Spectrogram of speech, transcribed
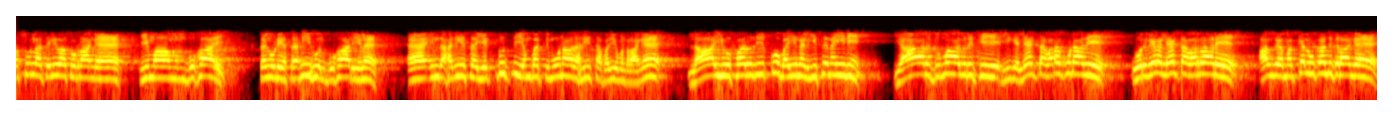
ரசூல்லா தெளிவா சொல்றாங்க. இமாம் புகாரி தங்களுடைய சஹீஹுல் புகாரியில இந்த ஹதீஸ எட்நூத்தி எண்பத்தி மூணாவது ஹதீஸா பதிவு பண்றாங்க. லா யுஃபர்ரிகு பைனல் இசனைனி. யார் ஜுமாவிற்கு நீங்க லேட்டா வரக்கூடாது. ஒருவேளை லேட்டா வர்றாரு. அங்க மக்கள் உட்கார்ந்துக்கிறாங்க.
